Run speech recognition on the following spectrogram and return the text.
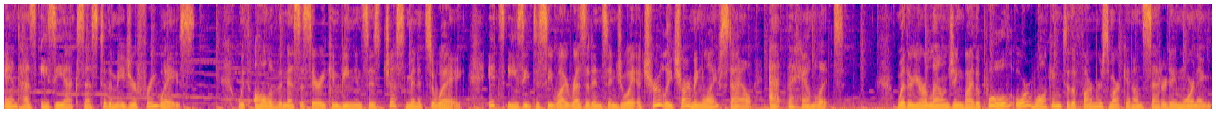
and has easy access to the major freeways. With all of the necessary conveniences just minutes away, it's easy to see why residents enjoy a truly charming lifestyle at the Hamlet. Whether you're lounging by the pool or walking to the farmer's market on Saturday morning,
